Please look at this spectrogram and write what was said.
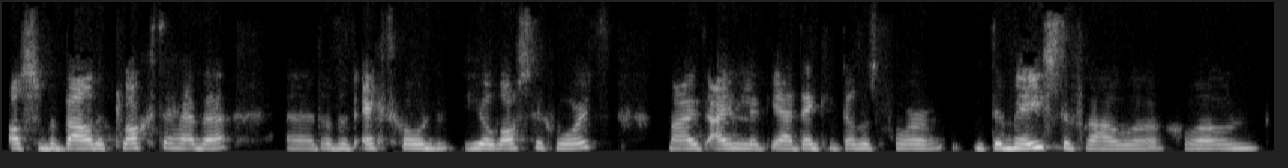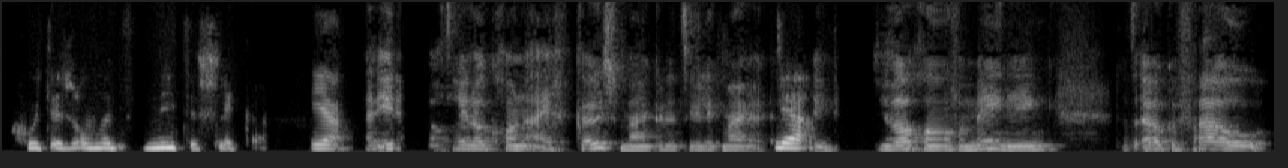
Als ze bepaalde klachten hebben. dat het echt gewoon heel lastig wordt. Maar uiteindelijk ja, denk ik dat het voor de meeste vrouwen gewoon goed is om het niet te slikken. Ja, en iedereen mag erin ook gewoon een eigen keuze maken natuurlijk. Maar ja. ik ben wel gewoon van mening dat elke vrouw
